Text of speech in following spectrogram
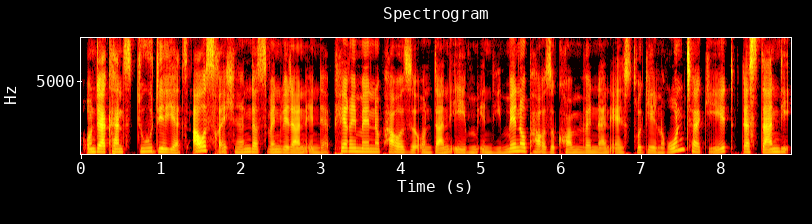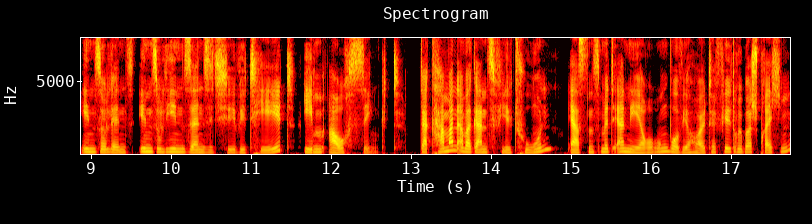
Und da kannst du dir jetzt ausrechnen, dass wenn wir dann in der Perimenopause und dann eben in die Menopause kommen, wenn dein Östrogen runtergeht, dass dann die Insulinsensitivität eben auch sinkt. Da kann man aber ganz viel tun. Erstens mit Ernährung, wo wir heute viel drüber sprechen.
